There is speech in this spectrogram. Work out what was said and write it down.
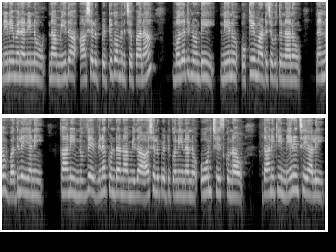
నేనేమైనా నిన్ను నా మీద ఆశలు పెట్టుకోమని చెప్పానా? మొదటి నుండి నేను ఒకే మాట చెబుతున్నాను. నన్ను వదిలేయని. కానీ నువ్వే వినకుండా నా మీద ఆశలు పెట్టుకొని నన్ను ఓన్ చేసుకున్నావు. దానికి నేనేం చేయాలి?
